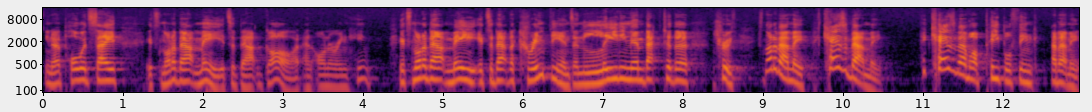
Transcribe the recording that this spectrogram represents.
You know, Paul would say, it's not about me, it's about God and honoring him. It's not about me, it's about the Corinthians and leading them back to the truth. It's not about me. Who cares about me? Who cares about what people think about me?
